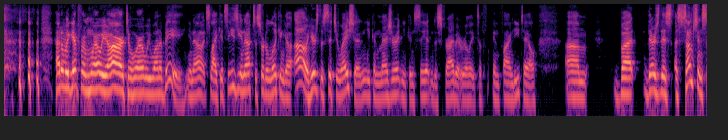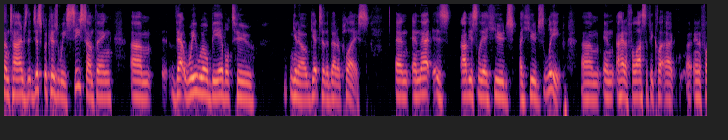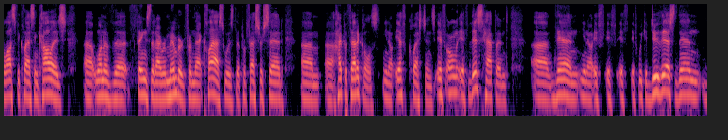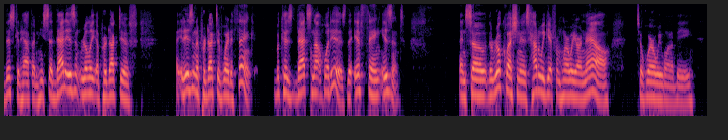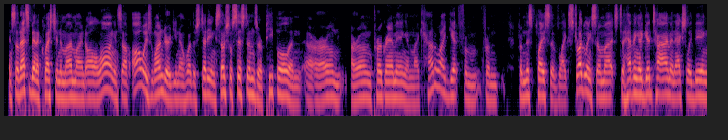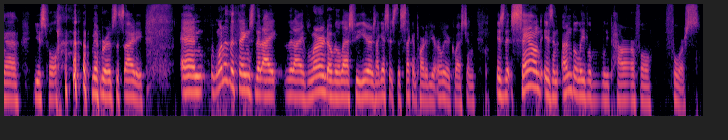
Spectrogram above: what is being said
how do we get from where we are to where we want to be? You know it's like it's easy enough to sort of look and go oh here's the situation. You can measure it and you can see it and describe it really to in fine detail. Um, but there's this assumption sometimes that just because we see something um, that we will be able to you know get to the better place. And and that is obviously a huge a huge leap. Um, and i had a philosophy cl- uh, in a philosophy class in college uh, one of the things that i remembered from that class was the professor said um, uh, hypotheticals you know if questions if only if this happened uh, then you know if, if if if we could do this then this could happen. He said that isn't really a productive it isn't a productive way to think because that's not what is. The if thing isn't. And so the real question is how do we get from where we are now to where we want to be? And so that's been a question in my mind all along. And so I've always wondered, you know, whether studying social systems or people and or our own our own programming and like how do I get from from from this place of like struggling so much to having a good time and actually being a useful member of society and one of the things that i that i've learned over the last few years i guess it's the second part of your earlier question is that sound is an unbelievably powerful force.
